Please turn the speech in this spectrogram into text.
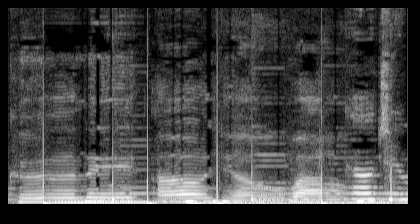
克里奥尔娃，你，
